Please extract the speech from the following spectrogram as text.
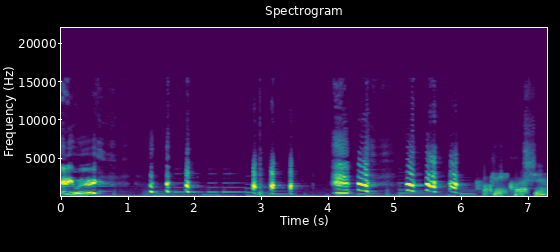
anyway. okay, question.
